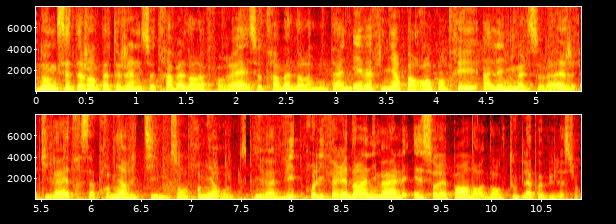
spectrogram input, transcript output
Donc cet agent pathogène se trimballe dans la forêt, se trimballe dans la montagne, et va finir par rencontrer un animal sauvage qui va être sa première victime, son premier hôte. Il va vite proliférer dans l'animal et se répandre dans toute la population.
